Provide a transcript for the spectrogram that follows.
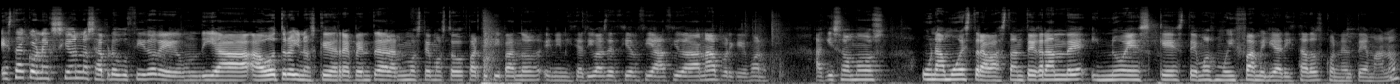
esta conexión no se ha producido de un día a otro y no es que de repente ahora mismo estemos todos participando en iniciativas de ciencia ciudadana, porque bueno, aquí somos una muestra bastante grande y no es que estemos muy familiarizados con el tema, ¿no?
